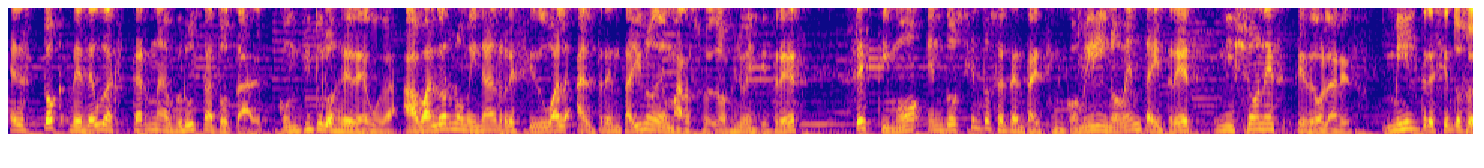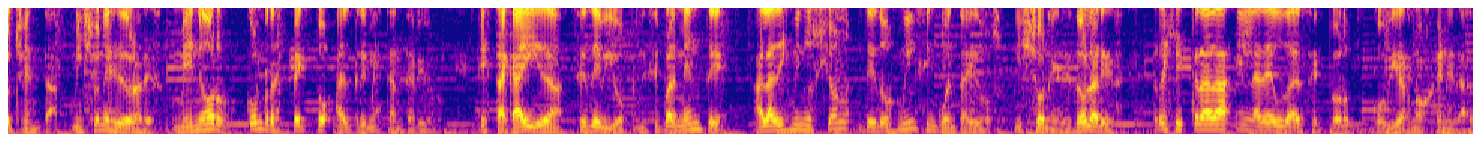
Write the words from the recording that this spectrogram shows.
El stock de deuda externa bruta total, con títulos de deuda a valor nominal residual al 31 de marzo de 2023, se estimó en 275.093 millones de dólares, 1.380 millones de dólares menor con respecto al trimestre anterior. Esta caída se debió principalmente a la disminución de 2.052 millones de dólares registrada en la deuda del sector gobierno general.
